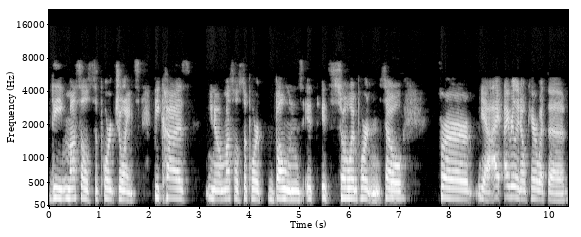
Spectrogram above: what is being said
the muscles support joints, because, you know, muscles support bones. It, it's so important. So hmm. for, yeah, I, I really don't care what the,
